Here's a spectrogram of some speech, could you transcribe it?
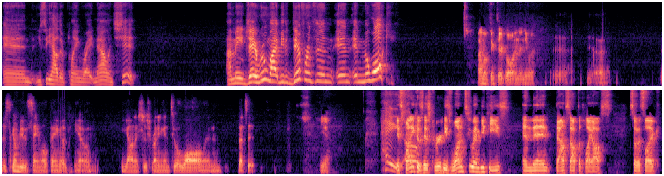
And you see how they're playing right now, and shit. I mean, Jrue might be the difference in in in Milwaukee. I don't think they're going anywhere. yeah, yeah. It's gonna be the same old thing of you know Giannis just running into a wall, and that's it. Yeah. Hey, It's funny um, because his career, he's won two MVPs and then bounced out the playoffs. So it's like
